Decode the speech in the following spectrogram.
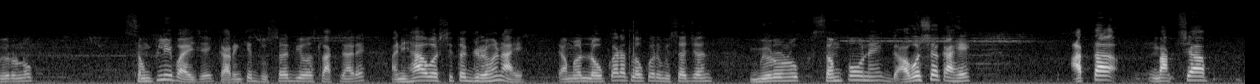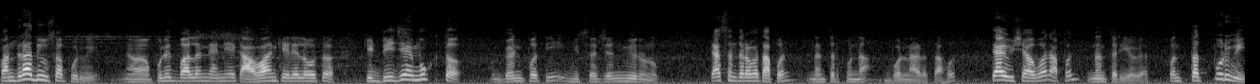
मिरवणूक संपली पाहिजे कारण की दुसरे दिवस लागणार आहे आणि ह्या वर्षी तर ग्रहण आहे. त्यामुळे लवकरात लवकर विसर्जन मिरवणूक संपवणे आवश्यक आहे. आत्ता मागच्या पंधरा दिवसापूर्वी पुनीत बालन यांनी एक आवाहन केलेलं होतं की डी जे मुक्त गणपती विसर्जन मिरवणूक. त्या संदर्भात आपण नंतर पुन्हा बोलणारच आहोत. त्या विषयावर आपण नंतर येऊयात. पण तत्पूर्वी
